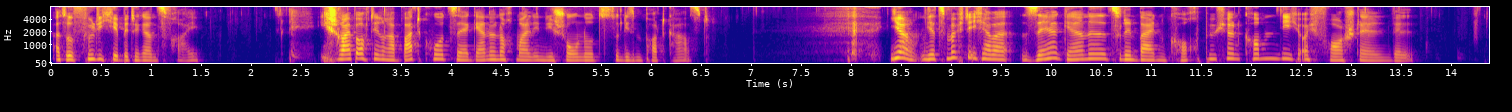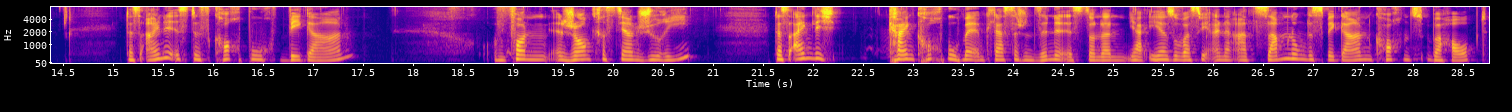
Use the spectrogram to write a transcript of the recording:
Also fühl dich hier bitte ganz frei. Ich schreibe auch den Rabattcode sehr gerne nochmal in die Shownotes zu diesem Podcast. Ja, jetzt möchte ich aber sehr gerne zu den beiden Kochbüchern kommen, die ich euch vorstellen will. Das eine ist das Kochbuch Vegan von Jean-Christian Jury das eigentlich kein Kochbuch mehr im klassischen Sinne ist, sondern ja eher sowas wie eine Art Sammlung des veganen Kochens überhaupt.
